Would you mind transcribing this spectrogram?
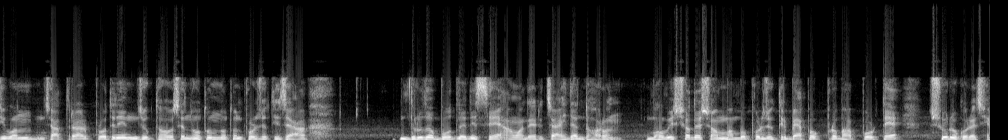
জীবনযাত্রার প্রতিদিন যুক্ত হচ্ছে নতুন নতুন প্রযুক্তি যা দ্রুত বদলে দিচ্ছে আমাদের চাহিদার ধরন। ভবিষ্যতে সম্ভাব্য প্রযুক্তির ব্যাপক প্রভাব পড়তে শুরু করেছে।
